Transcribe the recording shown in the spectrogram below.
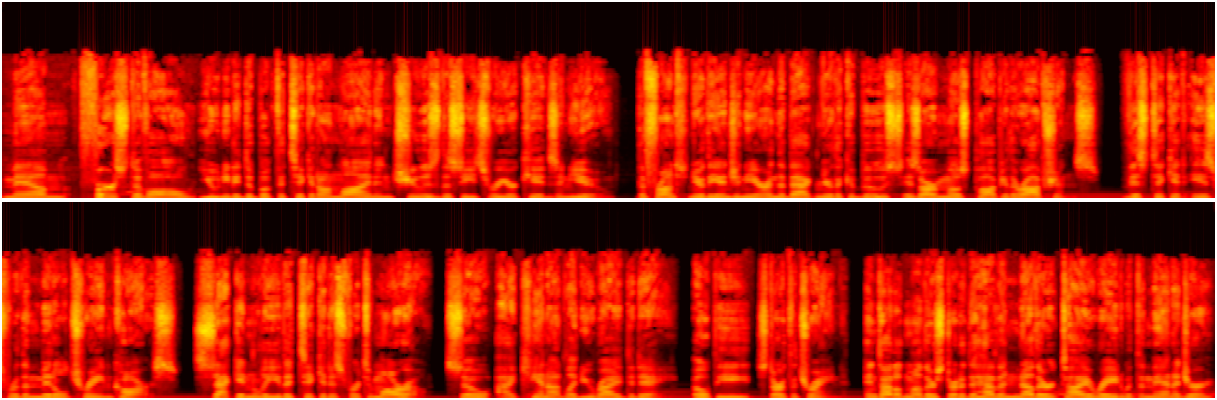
Ma'am, first of all, you needed to book the ticket online and choose the seats for your kids and you. The front near the engineer and the back near the caboose is our most popular options. This ticket is for the middle train cars. Secondly, the ticket is for tomorrow, so I cannot let you ride today. OP, start the train. Entitled Mother started to have another tirade with the manager,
